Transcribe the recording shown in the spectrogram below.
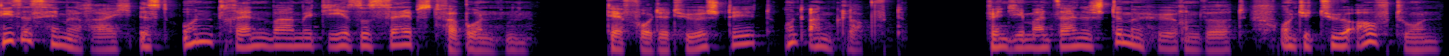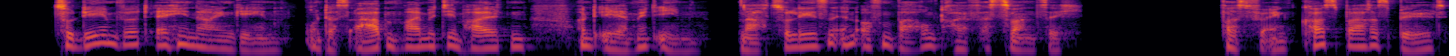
Dieses Himmelreich ist untrennbar mit Jesus selbst verbunden, der vor der Tür steht und anklopft. Wenn jemand seine Stimme hören wird und die Tür auftun, zu dem wird er hineingehen und das Abendmahl mit ihm halten und er mit ihm. Nachzulesen in Offenbarung 3, Vers 20. Was für ein kostbares Bild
